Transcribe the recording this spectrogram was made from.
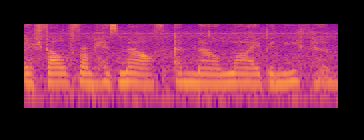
I fell from his mouth and now lie beneath him.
